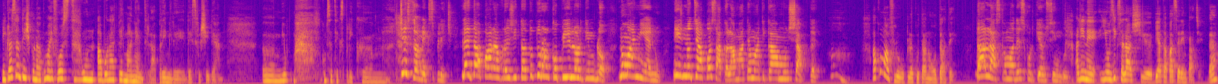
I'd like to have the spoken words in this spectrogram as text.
Din clasa 1 și până acum ai fost un abonat permanent la premiile de sfârșit de an. Eu, cum să-ți explic? Ce să-mi explici? Le da pana vrăjită tuturor copiilor din bloc. Numai mie nu. Nici nu ți-a păsat că la matematică am un șapte. Ah, acum aflu plăcuta noutate. Dar las că mă descurc eu singur. Aline, eu zic să lași biata pasăre în pace, da?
